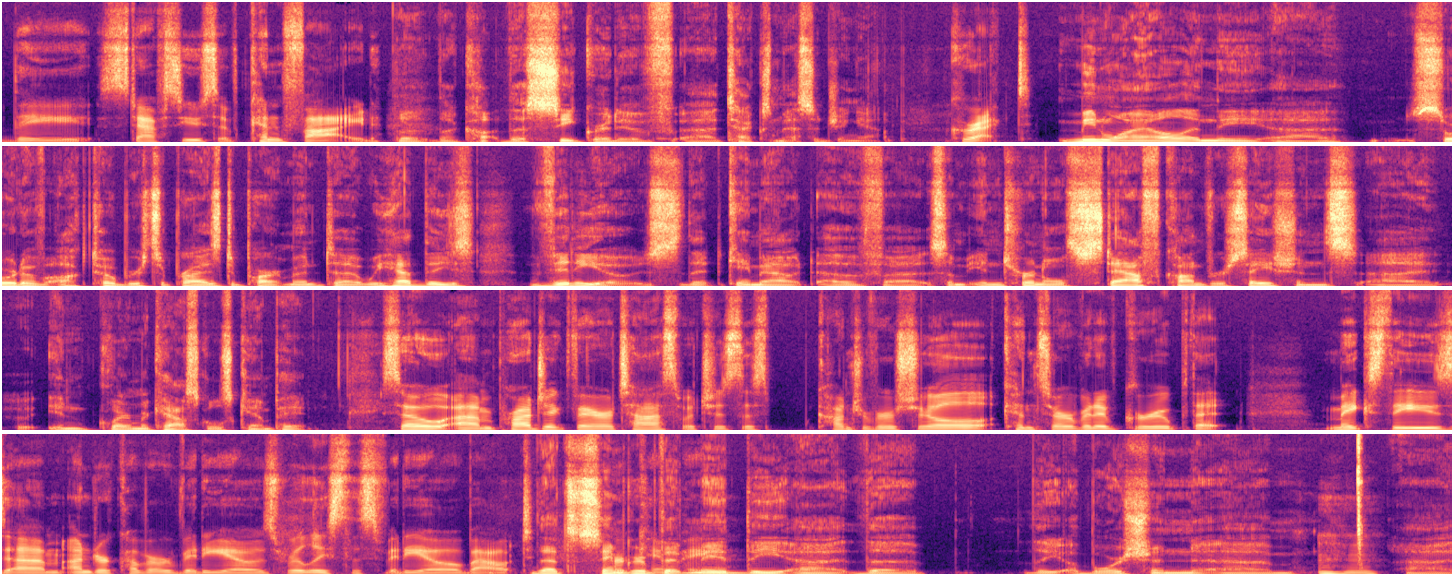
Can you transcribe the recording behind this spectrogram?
the staff's use of Confide. The, the, the secretive uh, text messaging app. Correct. Meanwhile, in the uh, sort of October surprise department, uh, we had these videos that came out of uh, some internal staff conversations uh, in Claire McCaskill's campaign. So, um, Project Veritas, which is this controversial conservative group that makes these um, undercover videos, released this video about. That's the same group that made the uh, the the abortion um, Mm-hmm. uh,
